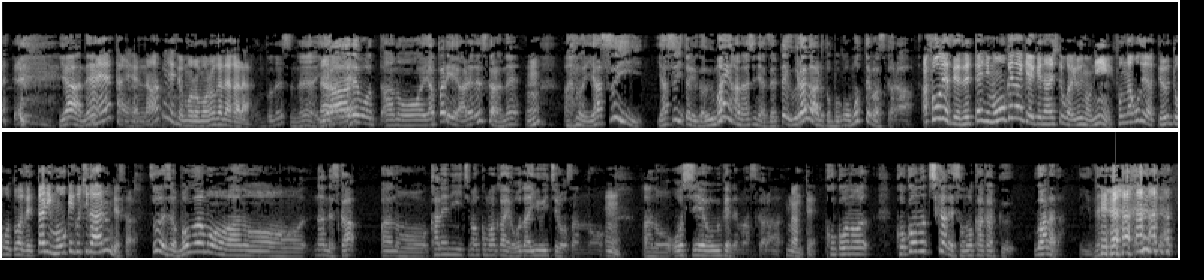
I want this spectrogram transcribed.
いやーね。ね大変なわけですよ、もろもろがだから。本当ですね。いやーでも、あのーやっぱりあれですからね。ん？あの、安い、安いというか、うまい話には絶対裏があると僕思ってますから。あ、そうですよ。絶対に儲けなきゃいけない人がいるのに、そんなことやってるってことは絶対に儲け口があるんですから。そうですよ。僕はもう、あのー何ですか？あのー金に一番細かい小田雄一郎さんの、うん。あの、教えを受けてますから、なんて？ここの、ここの地下でその価格、罠だっていうね。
